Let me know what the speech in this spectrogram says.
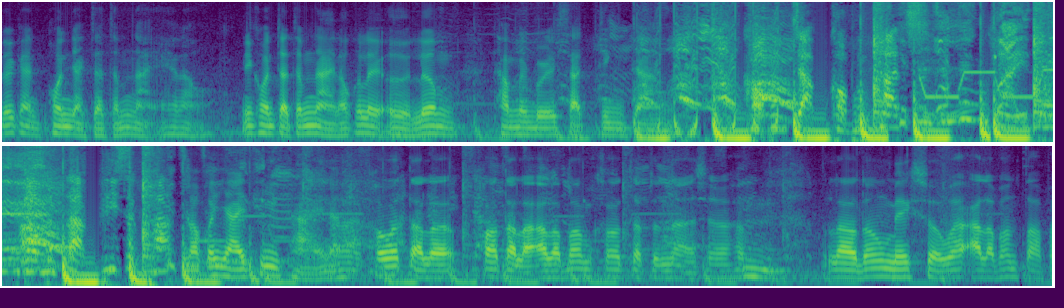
ด้วยกันคนอยากจะจำหน่ายให้เรา มีคนจัดจำหน่ายเราก็เลยเออเริ่ม ทำเป็นบริษัทจริงจัง ขอบคุณจับขอบคุณทัชเรามาตักพี่สักพักเราก็ย้ายที่ขายนะ เพราะว่าแต่ละพอแต่ละอัลบั้มเขาจัดจำหน่ายใช่ไหมครับ เราต้อง make sure ว่าอัลบั้มต่อไป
